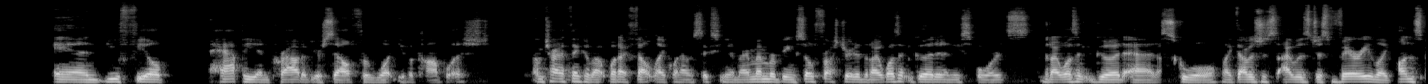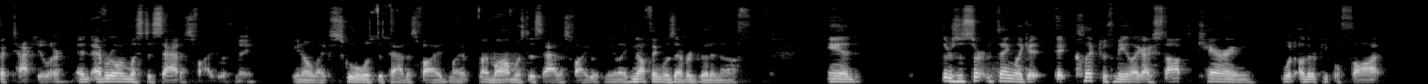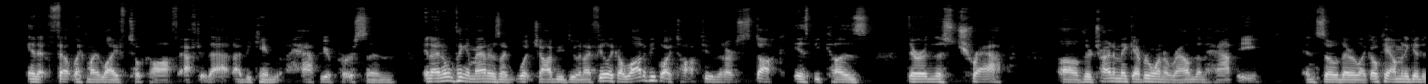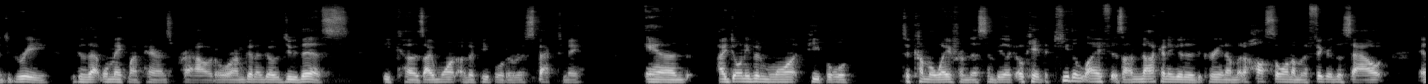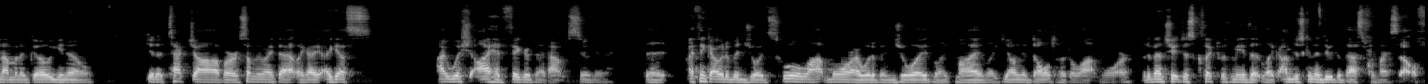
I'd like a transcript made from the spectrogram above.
and you feel happy and proud of yourself for what you've accomplished. I'm trying to think about what I felt like when I was 16. And I remember being so frustrated that I wasn't good at any sports, that I wasn't good at school. Like I was just, I was just very like unspectacular and everyone was dissatisfied with me. You know, like school was dissatisfied. My, my mom was dissatisfied with me. Like nothing was ever good enough. And there's a certain thing, like it, it clicked with me. Like I stopped caring what other people thought. And it felt like my life took off after that. I became a happier person and I don't think it matters like what job you do. And I feel like a lot of people I talk to that are stuck is because they're in this trap of they're trying to make everyone around them happy. And so they're like, okay, I'm going to get a degree because that will make my parents proud, or I'm going to go do this because I want other people to respect me. And I don't even want people to come away from this and be like, okay, the key to life is I'm not going to get a degree and I'm going to hustle and I'm going to figure this out and I'm going to go, you know, get a tech job or something like that. Like, I, I guess I wish I had figured that out sooner. That I think I would have enjoyed school a lot more. I would have enjoyed like my like young adulthood a lot more. But eventually it just clicked with me that like I'm just going to do the best for myself.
